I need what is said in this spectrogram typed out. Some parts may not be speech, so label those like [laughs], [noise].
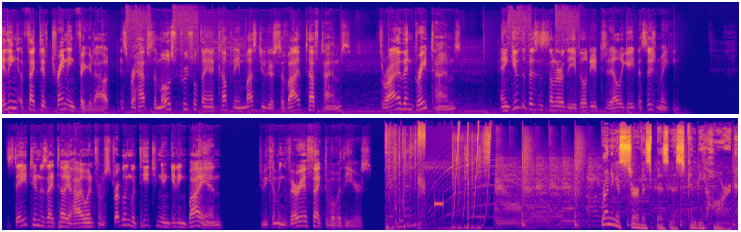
Getting effective training figured out is perhaps the most crucial thing a company must do to survive tough times, thrive in great times, and give the business owner the ability to delegate decision making. Stay tuned as I tell you how I went from struggling with teaching and getting buy in to becoming very effective over the years. Running a service business can be hard.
